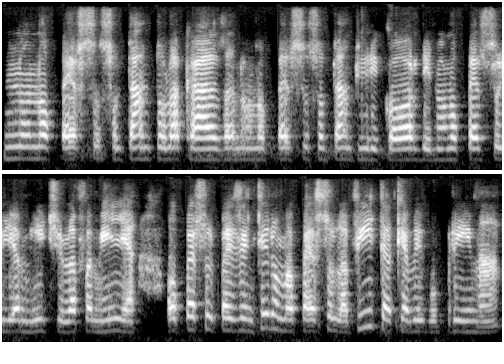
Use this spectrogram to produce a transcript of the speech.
non ho perso soltanto la casa, non ho perso soltanto i ricordi, non ho perso gli amici, la famiglia, ho perso il paese intero, ma ho perso la vita che avevo prima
